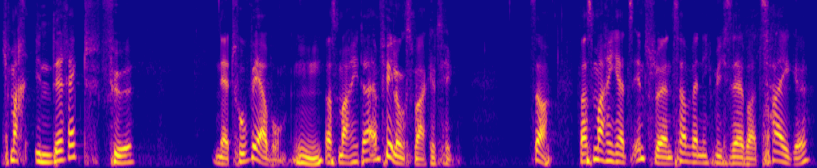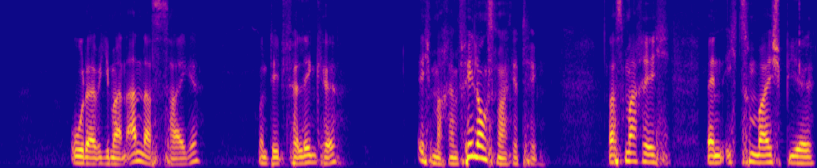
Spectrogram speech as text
Ich mache indirekt für Netto Werbung. Mhm. Was mache ich da? Empfehlungsmarketing. So, was mache ich als Influencer, wenn ich mich selber zeige oder jemand anders zeige und den verlinke? Ich mache Empfehlungsmarketing. Was mache ich, wenn ich zum Beispiel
